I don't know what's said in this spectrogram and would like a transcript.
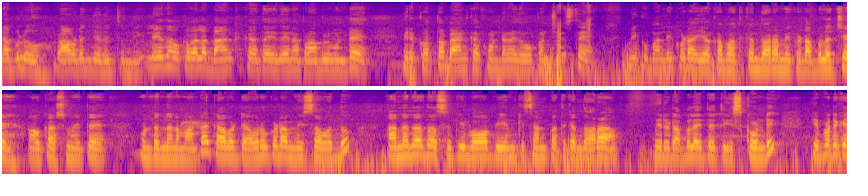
డబ్బులు రావడం జరుగుతుంది. లేదా ఒకవేళ బ్యాంక్ ఖాతా ఏదైనా ప్రాబ్లం ఉంటే మీరు కొత్త బ్యాంక్ అకౌంట్ అనేది ఓపెన్ చేస్తే మీకు మళ్ళీ కూడా ఈ యొక్క పథకం ద్వారా మీకు డబ్బులు వచ్చే అవకాశం అయితే ఉంటుందన్నమాట. కాబట్టి ఎవరు కూడా మిస్ అవ్వద్దు. అన్నదాత సుఖీభవ పిఎం కిసాన్ పథకం ద్వారా మీరు డబ్బులు అయితే తీసుకోండి. ఇప్పటికే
